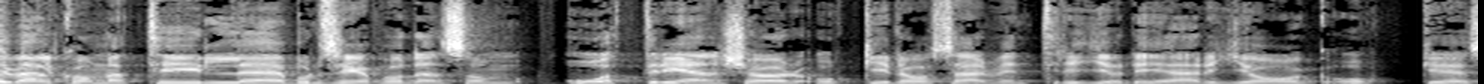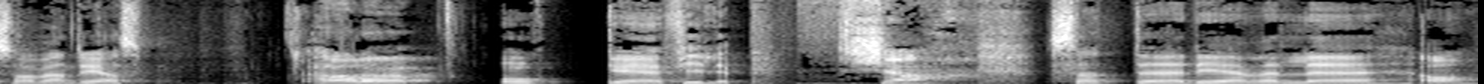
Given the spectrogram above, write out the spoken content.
och välkomna till eh, Bundesliga-podden som återigen kör och idag så är vi en trio. Det är jag och eh, så har vi Andreas. Hallå! Och eh, Filip. Tja. Så att eh, det är väl, eh, ja,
